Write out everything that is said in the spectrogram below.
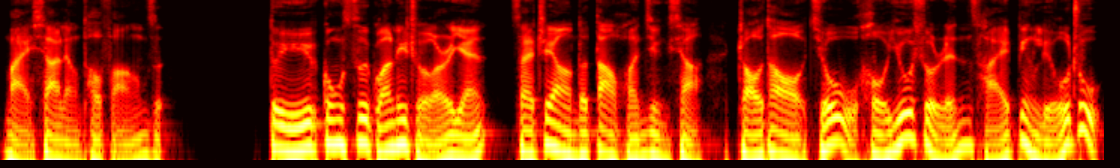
买下两套房子。对于公司管理者而言，在这样的大环境下，找到九五后优秀人才并留住，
